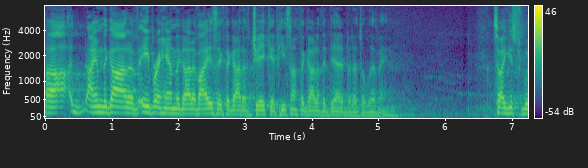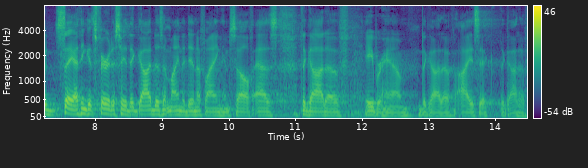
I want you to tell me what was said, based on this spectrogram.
uh, I am the God of Abraham, the God of Isaac, the God of Jacob. He's not the God of the dead, but of the living. So I just would say, I think it's fair to say that God doesn't mind identifying himself as the God of Abraham, the God of Isaac, the God of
